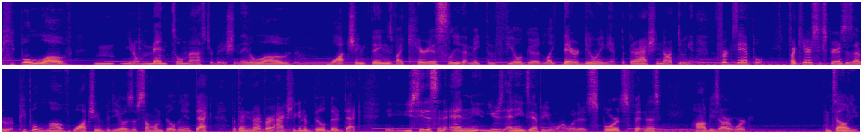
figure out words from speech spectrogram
people love, you know, mental masturbation. They love watching things vicariously that make them feel good, like they're doing it, but they're actually not doing it. For example, vicarious experiences everywhere. People love watching videos of someone building a deck, but they're never actually going to build their deck. You see this in any, use any example you want, whether it's sports, fitness, hobbies, artwork. I'm telling you.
